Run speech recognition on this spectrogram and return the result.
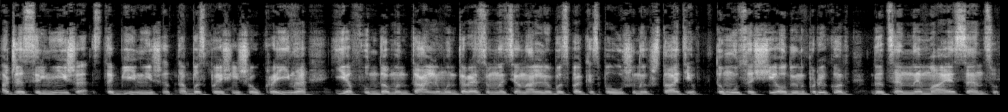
Адже сильніша, стабільніша та безпечніша Україна є фундаментальним інтересом національної безпеки Сполучених Штатів. Тому це ще один приклад, де це не має сенсу.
